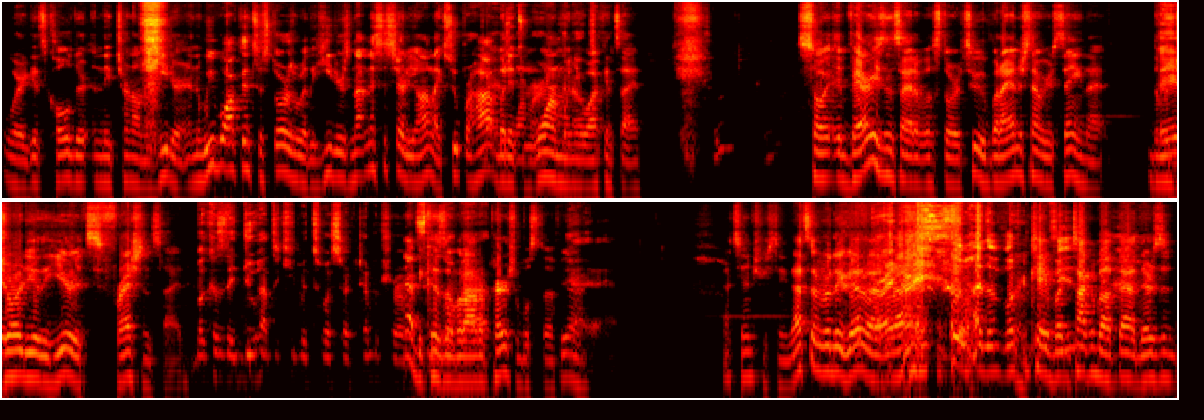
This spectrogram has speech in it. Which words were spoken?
where it gets colder and they turn on the heater. And we walked into stores where the heater's not necessarily on, like super hot, Yeah, but it's it's warm when you walk inside. So it varies inside of a store too. But I understand what you're saying that the They- majority of the year it's fresh inside. Because they do have to keep it to a certain temperature. Yeah, because of a lot of perishable stuff. Yeah, Yeah, yeah, yeah. that's interesting. That's a really good one, Right, right? right. Why the fuck okay, but talking about that, there's a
